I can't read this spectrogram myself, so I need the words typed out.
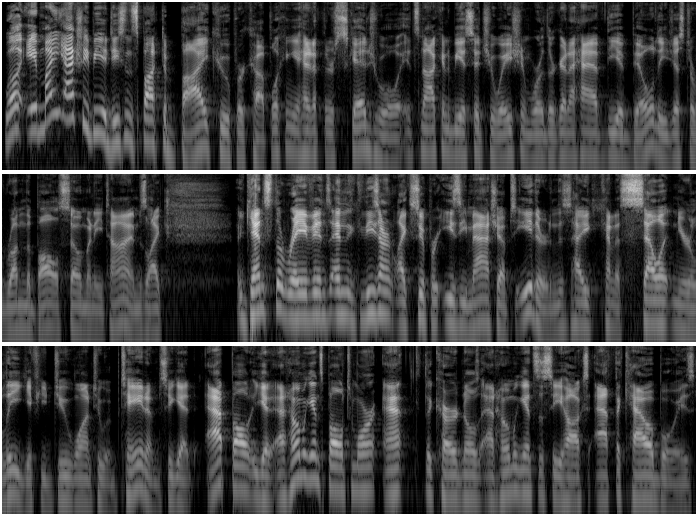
Well, it might actually be a decent spot to buy Cooper Kupp. Looking ahead at their schedule, it's not going to be a situation where they're going to have the ability just to run the ball so many times. Like against the Ravens, and these aren't like super easy matchups either. And this is how you can kind of sell it in your league if you do want to obtain them. So you get at ball, you get at home against Baltimore, at the Cardinals, at home against the Seahawks, at the Cowboys,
